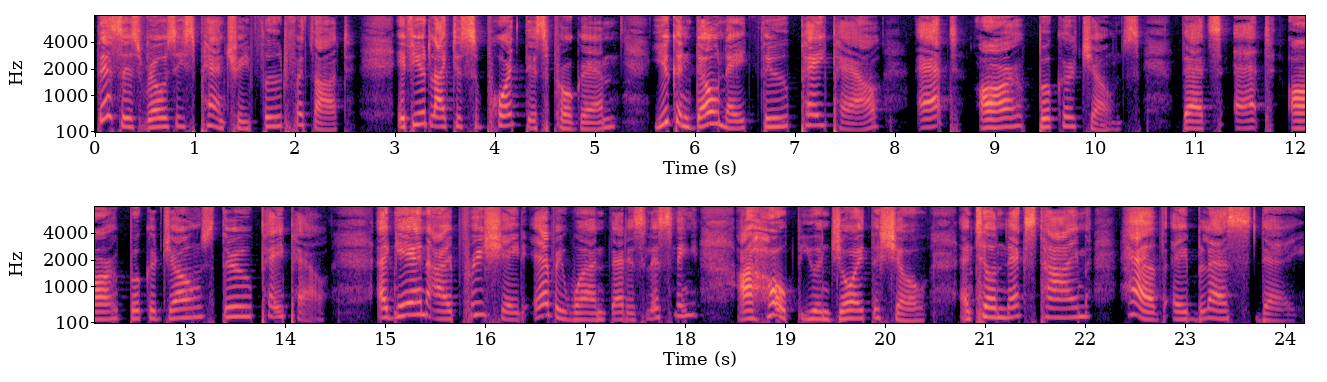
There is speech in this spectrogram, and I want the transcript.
This is Rosie's Pantry Food for Thought. If you'd like to support this program, you can donate through PayPal at R. Booker Jones. That's at R. Booker Jones through PayPal. Again, I appreciate everyone that is listening. I hope you enjoyed the show. Until next time, have a blessed day.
